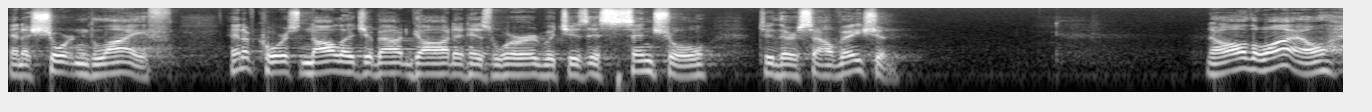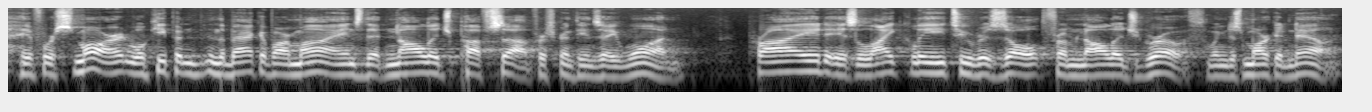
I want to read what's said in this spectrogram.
and a shortened life. And of course, knowledge about God and His Word, which is essential to their salvation. Now, all the while, if we're smart, we'll keep in, in the back of our minds that knowledge puffs up, 1 Corinthians 8 1. Pride is likely to result from knowledge growth. We can just mark it down.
